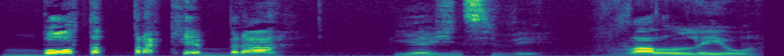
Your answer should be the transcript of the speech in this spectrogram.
Bota pra quebrar e a gente se vê. Valeu!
